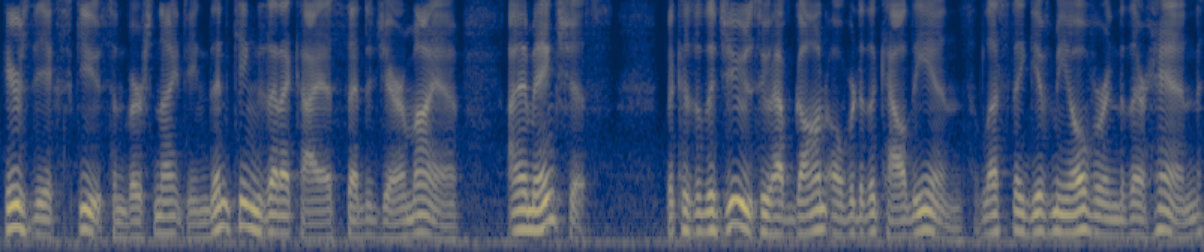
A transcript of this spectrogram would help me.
Here's the excuse in verse 19. Then King Zedekiah said to Jeremiah, I am anxious because of the Jews who have gone over to the Chaldeans, lest they give me over into their hand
